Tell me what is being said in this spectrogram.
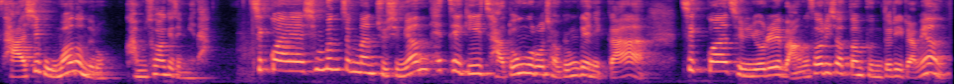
45만 원으로 감소하게 됩니다. 치과에 신분증만 주시면 혜택이 자동으로 적용되니까 치과 진료를 망설이셨던 분들이라면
